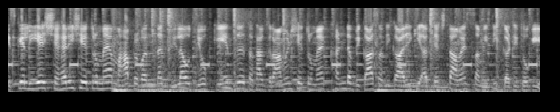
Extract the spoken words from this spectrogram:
इसके लिए शहरी क्षेत्रों में महाप्रबंधक, जिला उद्योग केंद्र तथा ग्रामीण क्षेत्रों में खंड विकास अधिकारी की अध्यक्षता में समिति गठित होगी,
